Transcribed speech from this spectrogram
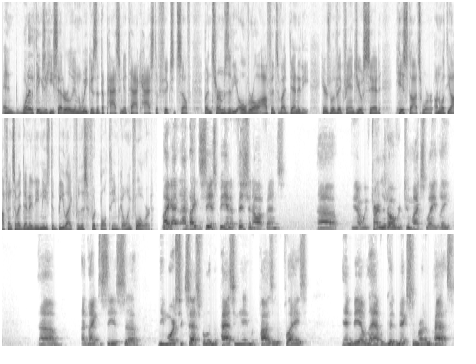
and one of the things that he said earlier in the week is that the passing attack has to fix itself. But in terms of the overall offensive identity, here's what Vic Fangio said his thoughts were on what the offensive identity needs to be like for this football team going forward. Like I'd like to see us be an efficient offense. Uh, you know, we've turned it over too much lately. Um, I'd like to see us uh, be more successful in the passing game with positive plays and be able to have a good mix of run and pass.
